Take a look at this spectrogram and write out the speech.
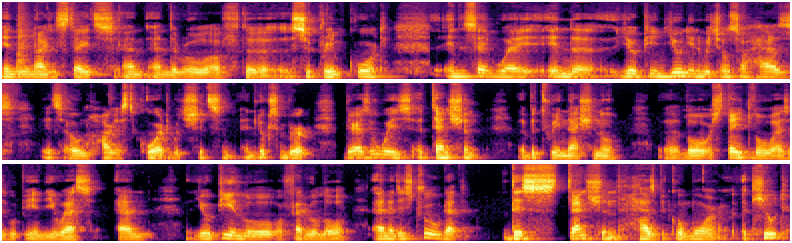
in the United States and, and the role of the Supreme Court, in the same way in the European Union, which also has its own highest court, which sits in, in Luxembourg, there's always a tension uh, between national uh, law or state law, as it would be in the US, and European law or federal law. And it is true that this tension has become more acute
